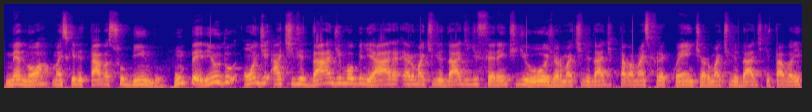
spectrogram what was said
menor, mas que ele estava subindo. Um período onde a atividade imobiliária era uma atividade diferente de hoje, era uma atividade que estava mais frequente, era uma atividade que estava aí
